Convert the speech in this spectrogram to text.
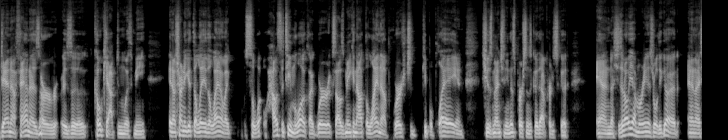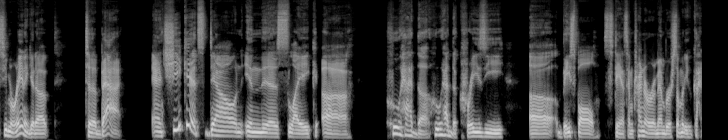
Dana Afana is is a co-captain with me, and I was trying to get the lay of the land. Like, so what, how's the team look? Like, where? Because I was making out the lineup. Where should people play? And she was mentioning this person's good, that person's good, and she said, "Oh yeah, Marina's really good." And I see Marina get up to bat, and she gets down in this like, uh, who had the who had the crazy uh, baseball stance. I'm trying to remember somebody who got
